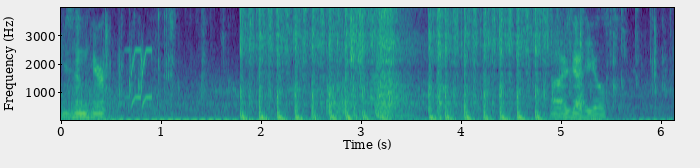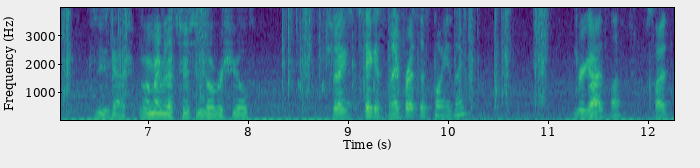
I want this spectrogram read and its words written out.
He's in here. Uh, he's got heals. He's got, or maybe that's just his overshield. Should I take a sniper at this point, you think? Three guys left? Besides?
